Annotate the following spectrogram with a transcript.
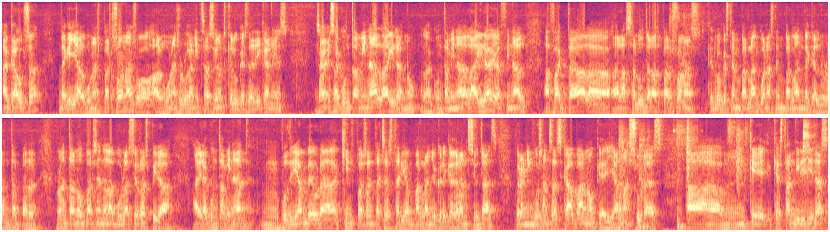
a causa de que hi ha algunes persones o algunes organitzacions que el que es dediquen és és a, és a contaminar l'aire, no? A contaminar l'aire i al final afectar a la, a la salut de les persones, que és el que estem parlant quan estem parlant de que el 90 per, 99% de la població respira aire contaminat. Mm, podríem veure quins percentatges estaríem parlant, jo crec que a grans ciutats, però ningú se'ns escapa, no? que hi ha mesures eh, que, que estan dirigides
